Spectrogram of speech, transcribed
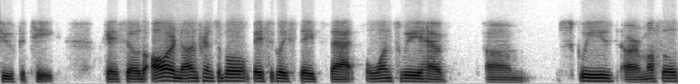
to fatigue. Okay, so the all or none principle basically states that once we have um, squeezed our muscles,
